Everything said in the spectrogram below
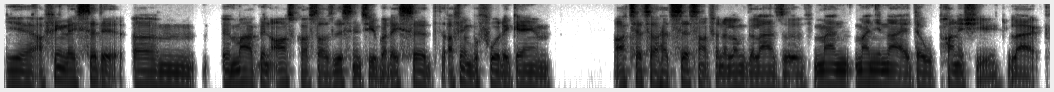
Yeah, I think they said it. Um, it might have been Arsecast I was listening to, but they said I think before the game, Arteta had said something along the lines of Man Man United, they will punish you. Like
